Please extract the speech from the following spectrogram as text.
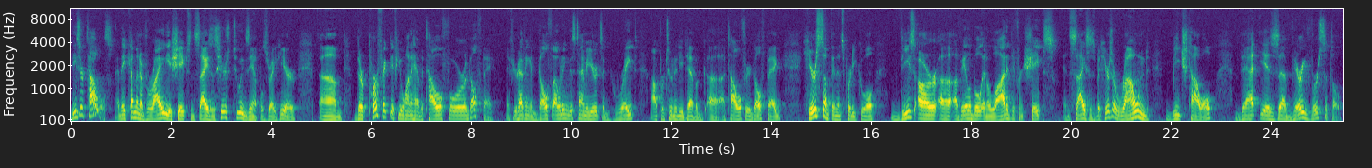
These are towels, and they come in a variety of shapes and sizes. Here's two examples right here. Um, they're perfect if you want to have a towel for a golf bag. If you're having a golf outing this time of year, it's a great opportunity to have a, uh, a towel for your golf bag. Here's something that's pretty cool. These are uh, available in a lot of different shapes and sizes, but here's a round beach towel that is uh, very versatile.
